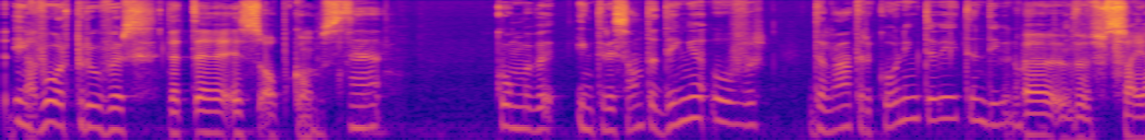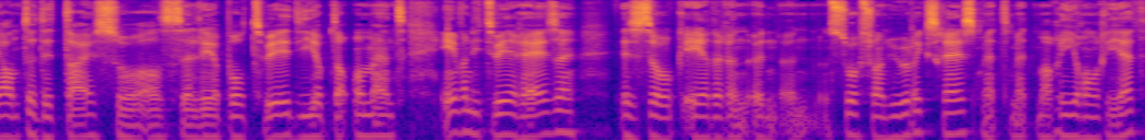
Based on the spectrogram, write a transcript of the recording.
in dat, voorproevers. Dat is opkomst. Komen we interessante dingen over de latere koning te weten die we nog uh, Saillante details zoals Leopold II, die op dat moment... Een van die twee reizen is ook eerder een, een, een soort van huwelijksreis met, met Marie Henriette.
